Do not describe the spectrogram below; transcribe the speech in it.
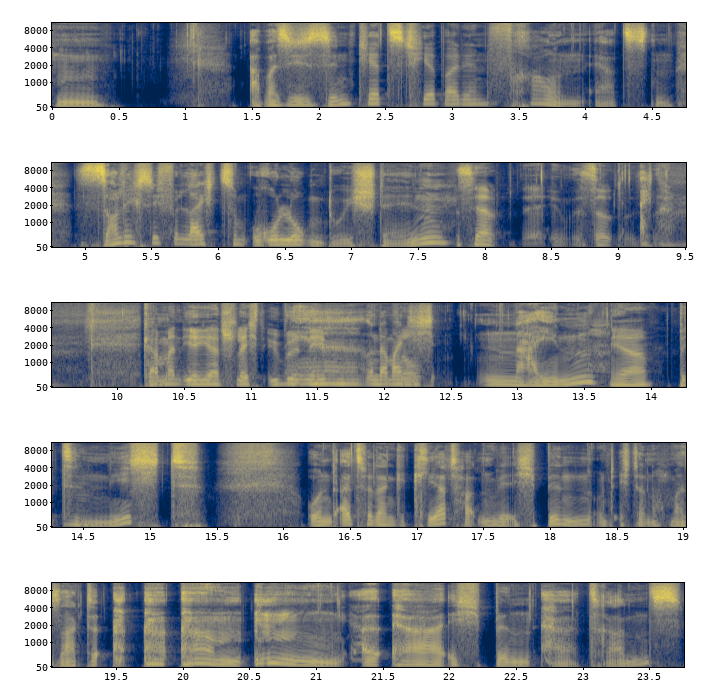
hm, aber Sie sind jetzt hier bei den Frauenärzten. Soll ich Sie vielleicht zum Urologen durchstellen? Ist ja, äh, so, kann man ihr ja schlecht übel nehmen. Und da meinte So. ich, nein, Ja. bitte nicht. Und als wir dann geklärt hatten, wer ich bin und ich dann nochmal sagte, äh, ich bin äh, trans.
